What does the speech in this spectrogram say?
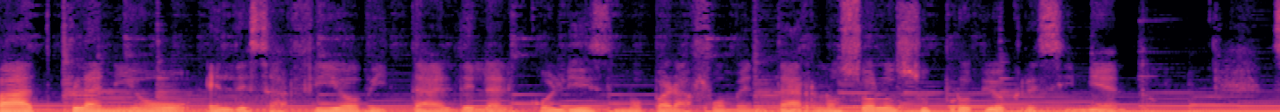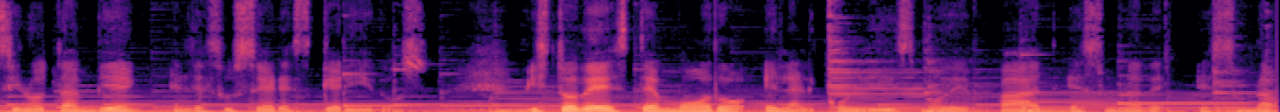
Pat planeó el desafío vital del alcoholismo para fomentar no solo su propio crecimiento, sino también el de sus seres queridos. Visto de este modo, el alcoholismo de Pat es una, es una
